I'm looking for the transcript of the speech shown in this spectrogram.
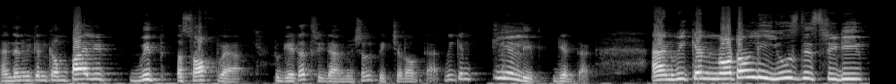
and then we can compile it with a software to get a three-dimensional picture of that. We can clearly get that. And we can not only use this 3D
